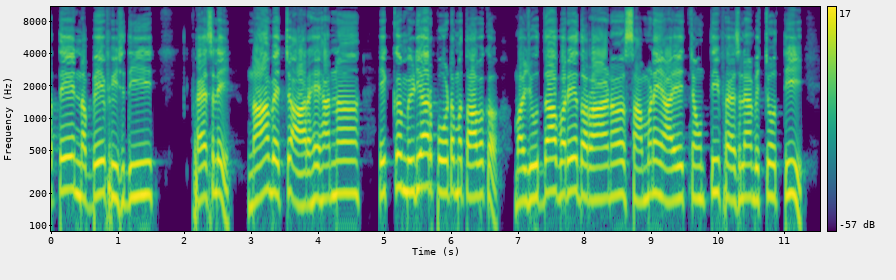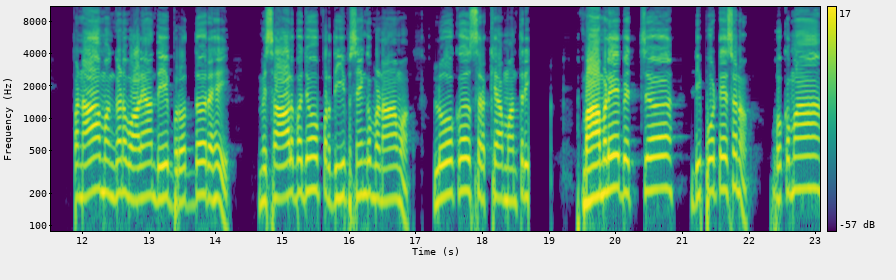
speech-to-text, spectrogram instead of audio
ਅਤੇ 90% ਫੈਸਲੇ ਨਾ ਵਿੱਚ ਆ ਰਹੇ ਹਨ। ਇੱਕ ਮੀਡੀਆ ਰਿਪੋਰਟ ਮੁਤਾਬਕ ਮੌਜੂਦਾ ਬਰੇ ਦੌਰਾਨ ਸਾਹਮਣੇ ਆਏ 34 ਫੈਸਲਿਆਂ ਵਿੱਚੋਂ 30 ਪਨਾਹ ਮੰਗਣ ਵਾਲਿਆਂ ਦੇ ਵਿਰੁੱਧ ਰਹੇ। ਮਿਸਾਲ ਵਜੋਂ ਪ੍ਰਦੀਪ ਸਿੰਘ ਬਨਾਮ, ਲੋਕ ਸੁਰੱਖਿਆ ਮੰਤਰੀ। ਮਾਮਲੇ ਵਿੱਚ ਡਿਪੋਟੇਸ਼ਨ ਹੁਕਮਾਂ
